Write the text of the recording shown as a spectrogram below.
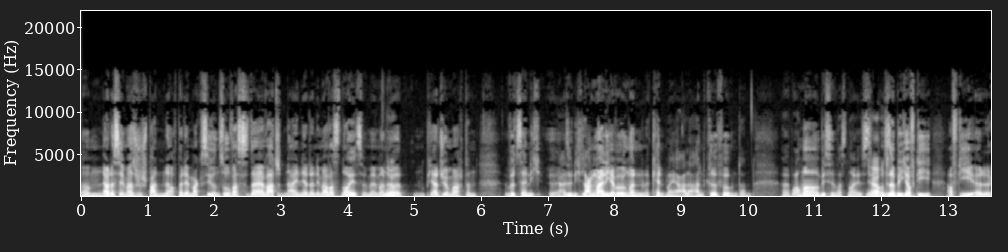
Ähm, aber das ist ja immer so spannend, ne? Auch bei der Maxi und so, was, da erwartet einen ja dann immer was Neues. Wenn man immer nur Piaggio macht, dann wird's ja nicht, äh, also nicht langweilig, aber irgendwann kennt man ja alle Handgriffe und dann äh, braucht man mal ein bisschen was Neues. Ja, und- deshalb bin ich auf die, auf die, äh,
